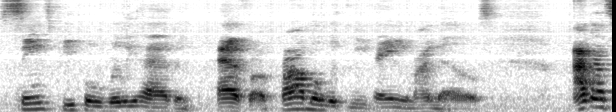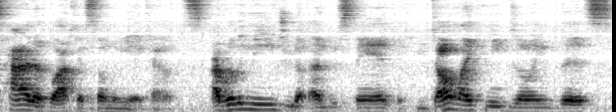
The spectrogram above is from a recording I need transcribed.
Seems people really have an, have a problem with me painting my nails. I got tired of blocking so many accounts. I really need you to understand if you don't like me doing this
